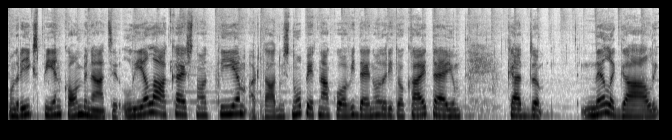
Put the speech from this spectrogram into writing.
un Rīgas piena kombinācija ir lielākais no tiem ar tādu visnopietnāko vidē nodarīto kaitējumu. Kad nelegāli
